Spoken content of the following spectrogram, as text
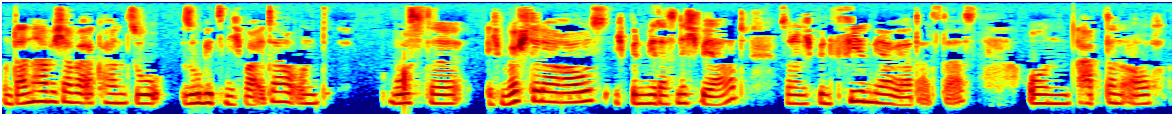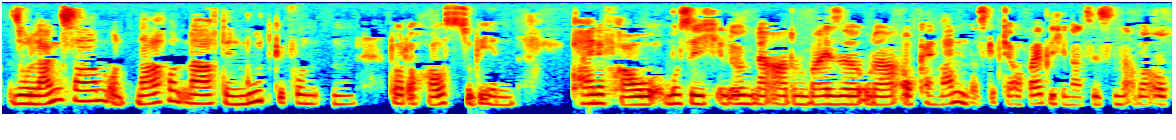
Und dann habe ich aber erkannt, so, so geht's nicht weiter und wusste, ich möchte da raus, ich bin mir das nicht wert, sondern ich bin viel mehr wert als das und habe dann auch so langsam und nach und nach den Mut gefunden, dort auch rauszugehen. Keine Frau muss sich in irgendeiner Art und Weise oder auch kein Mann, es gibt ja auch weibliche Narzissten, aber auch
